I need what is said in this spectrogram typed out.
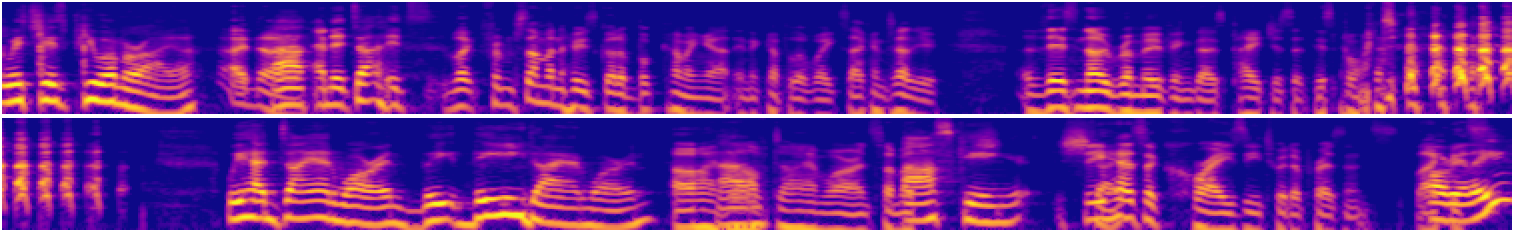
Which is pure Mariah. I know, Uh, and it, da- it's like from someone who's got a book coming out in a couple of weeks. I can tell you, there's no removing those pages at this point. We had Diane Warren, the the Diane Warren, oh, I love Diane Warren so much. asking. She Sorry. has a crazy Twitter presence. Like Oh, it's- really?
